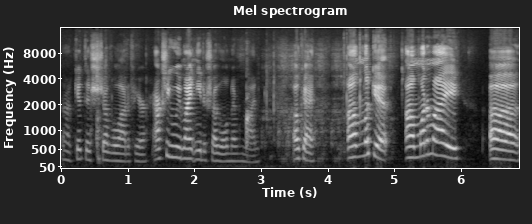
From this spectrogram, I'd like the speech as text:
Uh, get this shovel out of here. Actually, we might need a shovel. Never mind. Okay. Um, look at um one of my uh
